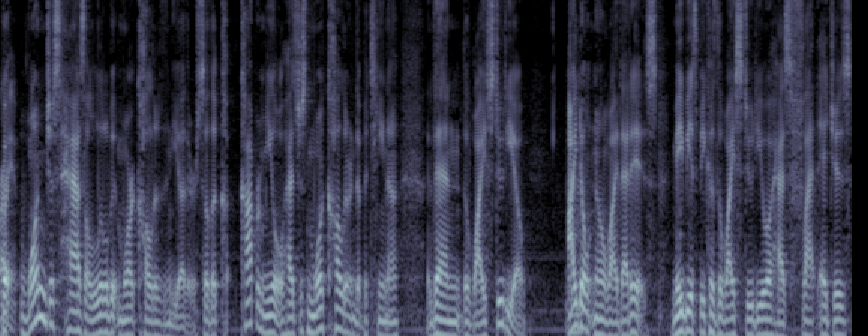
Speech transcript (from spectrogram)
Right. But one just has a little bit more color than the other. So the C- Copper Mule has just more color in the patina than the Y Studio. I mm-hmm. don't know why that is. Maybe it's because the Y Studio has flat edges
